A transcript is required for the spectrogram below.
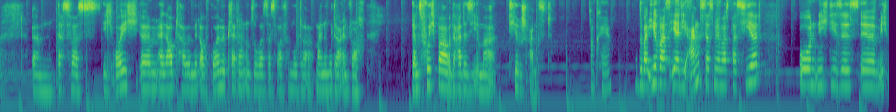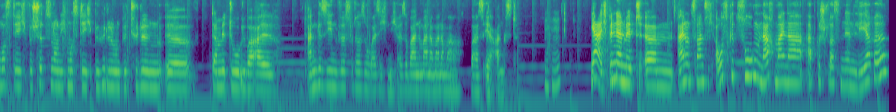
ähm, das, was ich euch ähm, erlaubt habe mit auf Bäume klettern und sowas, das war für Mutter, meine Mutter einfach ganz furchtbar und da hatte sie immer tierisch Angst. Okay. Also bei ihr war es eher die Angst, dass mir was passiert und nicht dieses, äh, ich muss dich beschützen und ich muss dich behüdeln und betüdeln, äh, damit du überall angesehen wirst oder so, weiß ich nicht. Also bei meiner Mama war es eher Angst. Mhm. Ja, ich bin dann mit ähm, 21 ausgezogen nach meiner abgeschlossenen Lehre.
